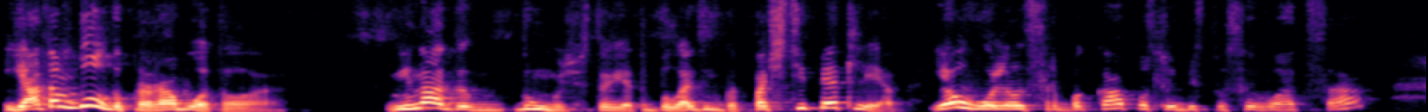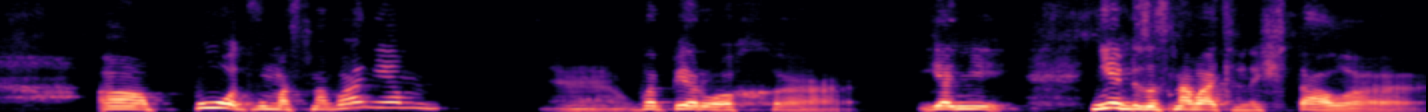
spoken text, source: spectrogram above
я там долго проработала. Не надо думать, что это был один год, почти пять лет. Я уволилась с РБК после убийства своего отца а, по двум основаниям. Э, во-первых, э, я не, не безосновательно считала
